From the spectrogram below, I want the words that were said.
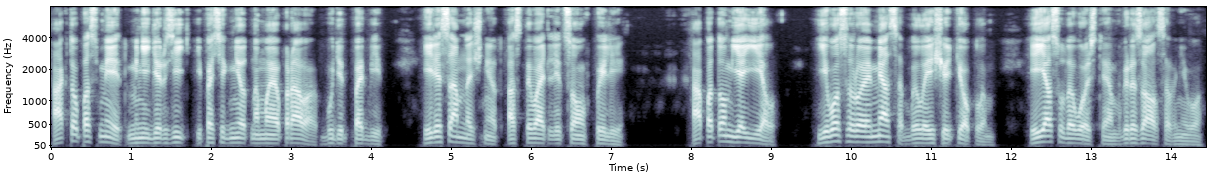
А кто посмеет мне дерзить и посягнет на мое право, будет побит. Или сам начнет остывать лицом в пыли. А потом я ел. Его сырое мясо было еще теплым, и я с удовольствием вгрызался в него.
